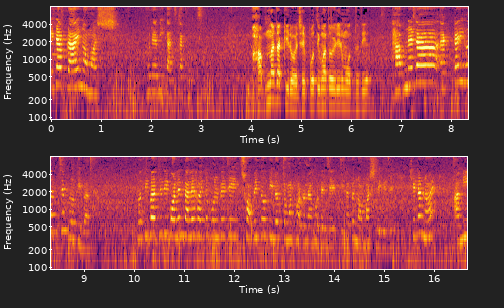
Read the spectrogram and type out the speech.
এটা প্রায় ন মাস ধরে আমি কাজটা করছি। ভাবনাটা কি রয়েছে প্রতিমা তৈরির মধ্যে দিয়ে? ভাবনাটা একটাই হচ্ছে প্রতিবাদ। প্রতিবাদ যদি বলেন তাহলে হয়তো বলবে যে সবে তো তিলোত্তমার ঘটনা ঘটেছে, এটা তো মাস লেগেছে। সেটা নয়, আমি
